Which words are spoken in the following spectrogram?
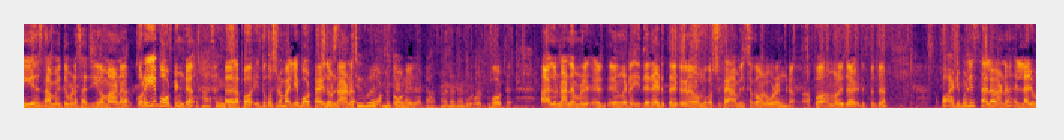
ഏത് സമയത്തും ഇവിടെ സജീവമാണ്. കുറേ ബോട്ട് ഉണ്ട്. അപ്പൊ ഇത് കുറച്ചുകൂടെ വലിയ ബോട്ട് ആയതുകൊണ്ടാണ് ബോട്ട് തോന്നിയത് കേട്ടോ. ബോട്ട് ആയതുകൊണ്ടാണ് നമ്മൾ ഇങ്ങോട്ട് ഇതിനെ എടുത്തത്. കേട്ടോ കാരണം നമ്മൾ കുറച്ച് ഫാമിലീസ് ഒക്കെ നമ്മുടെ കൂടെ ഉണ്ട്. അപ്പോൾ നമ്മൾ ഇതാ എടുത്തത്. അപ്പോൾ അടിപൊളി സ്ഥലമാണ്. എല്ലാവരും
